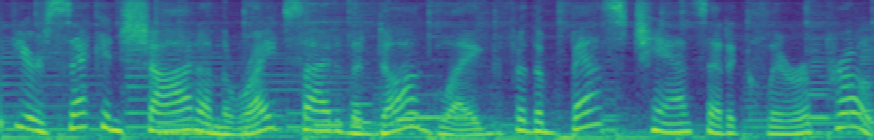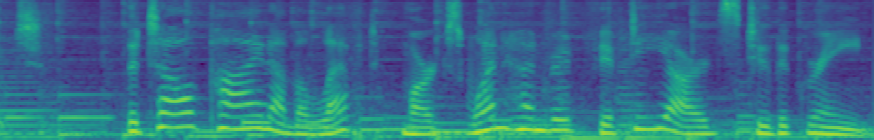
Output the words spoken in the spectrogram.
Keep your second shot on the right side of the dog leg for the best chance at a clear approach. The tall pine on the left marks 150 yards to the green.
